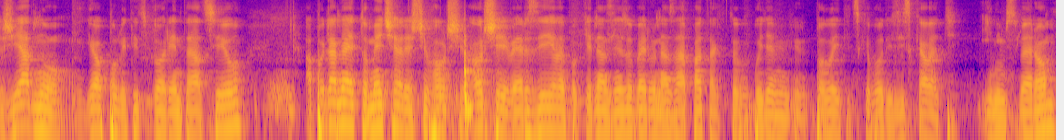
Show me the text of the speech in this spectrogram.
žiadnu geopolitickú orientáciu. A podľa mňa je to Mečer ešte v horšej, horšej verzii, lebo keď nás nezoberú na západ, tak to budeme politické body získavať iným smerom.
